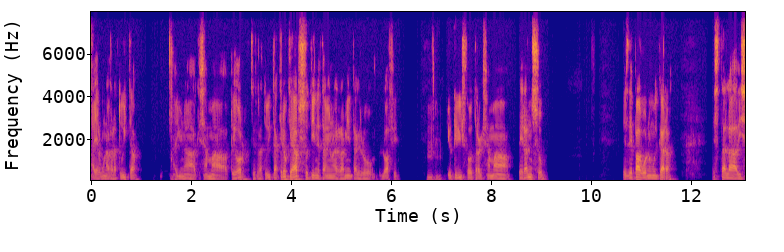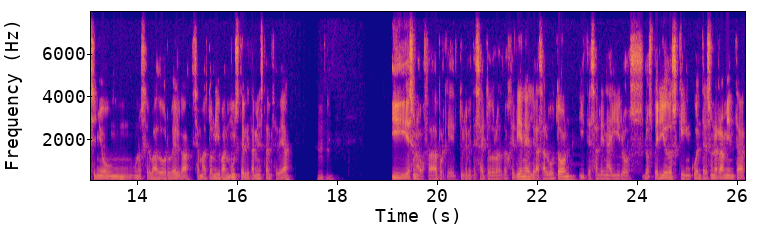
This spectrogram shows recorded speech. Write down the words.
hay alguna gratuita, hay una que se llama Peor, que es gratuita. Creo que APSO tiene también una herramienta que lo, hace. Yo utilizo otra que se llama Peranso, es de pago, no muy cara. Esta la diseñó un, observador belga, se llama Tony Van Munster, que también está en CBA. Y es una gozada porque tú le metes ahí todos los datos que tiene, le das al botón y te salen ahí los, los periodos que encuentres. Es una herramienta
